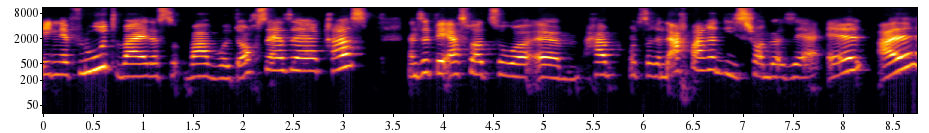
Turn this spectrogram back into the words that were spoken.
wegen der Flut, weil das war wohl doch sehr, sehr krass. Dann sind wir erstmal zu, ähm, haben unsere Nachbarin, die ist schon sehr alt,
